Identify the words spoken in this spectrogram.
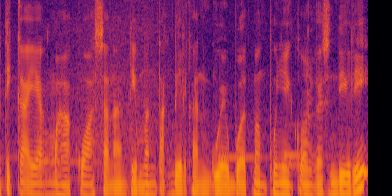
ketika yang maha kuasa nanti mentakdirkan gue buat mempunyai keluarga sendiri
